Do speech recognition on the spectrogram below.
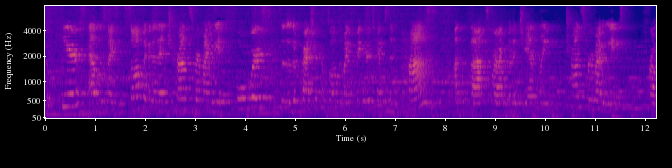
So here, elbows nice and soft. I'm gonna then transfer my weight forwards so that the pressure comes onto my fingertips and palms, and that's where I'm gonna gently transfer my weight from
